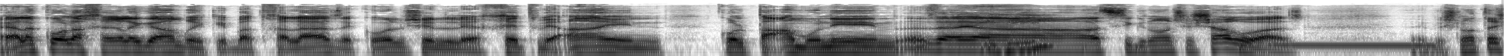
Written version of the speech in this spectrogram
היה לה קול אחר לגמרי, כי בהתחלה זה קול של חטא ועין, קול פעמונים, זה היה הסגנון ששרו אז. בשנות ה-60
